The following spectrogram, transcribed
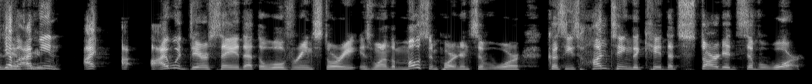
Yeah, but I mean, I, would dare say that the Wolverine story is one of the most important in Civil War because he's hunting the kid that started Civil War.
